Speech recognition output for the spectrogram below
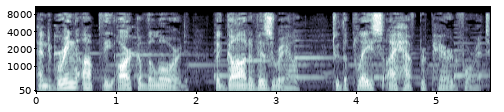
and bring up the ark of the Lord, the God of Israel, to the place I have prepared for it.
